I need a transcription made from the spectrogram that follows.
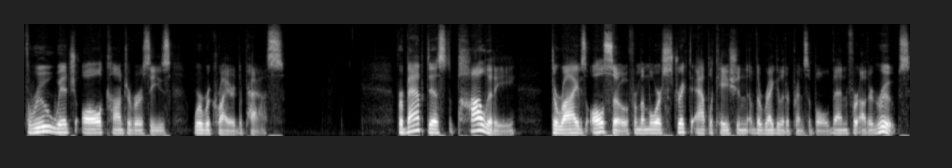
through which all controversies were required to pass. For Baptists, polity derives also from a more strict application of the regulative principle than for other groups,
